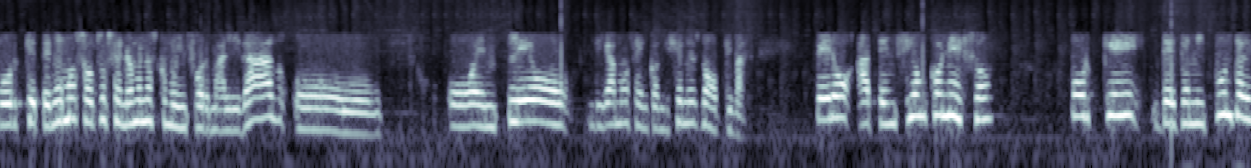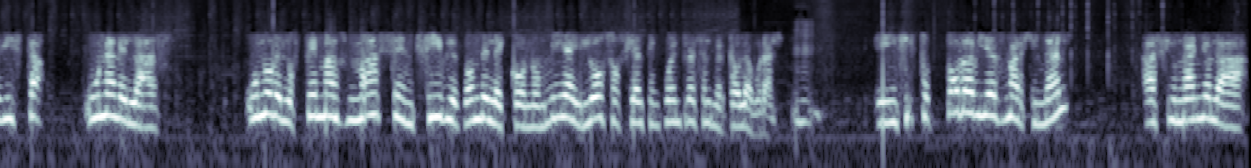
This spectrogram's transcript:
porque tenemos otros fenómenos como informalidad o, o empleo, digamos, en condiciones no óptimas. Pero atención con eso, porque desde mi punto de vista, una de las uno de los temas más sensibles donde la economía y lo social se encuentra es el mercado laboral. E insisto, todavía es marginal, hace un año la,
